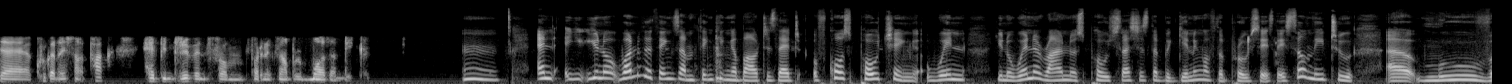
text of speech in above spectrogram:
uh, Kruger National Park had been driven from, for an example, Mozambique. Mm. And you know, one of the things I'm thinking about is that, of course, poaching. When you know when a rhino is poached, that's just the beginning of the process. They still need to uh, move,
